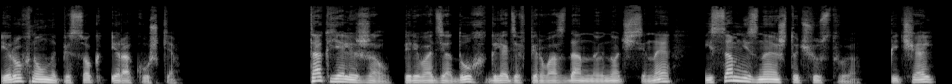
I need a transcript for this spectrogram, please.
и рухнул на песок и ракушки. Так я лежал, переводя дух, глядя в первозданную ночь Сине, и сам не зная, что чувствую печаль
